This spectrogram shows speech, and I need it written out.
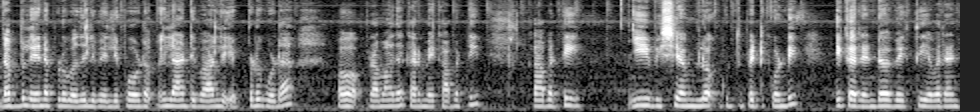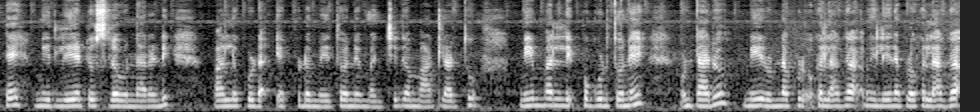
డబ్బు లేనప్పుడు వదిలి వెళ్ళిపోవడం ఇలాంటి వాళ్ళు ఎప్పుడు కూడా ప్రమాదకరమే కాబట్టి. కాబట్టి ఈ విషయంలో గుర్తుపెట్టుకోండి. ఇక రెండవ వ్యక్తి ఎవరంటే మీ రిలేటివ్స్లో ఉన్నారండి. వాళ్ళు కూడా ఎప్పుడు మీతోనే మంచిగా మాట్లాడుతూ మిమ్మల్ని పొగుడుతూనే ఉంటారు. మీరున్నప్పుడు ఒకలాగా మీ లేనప్పుడు ఒకలాగా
